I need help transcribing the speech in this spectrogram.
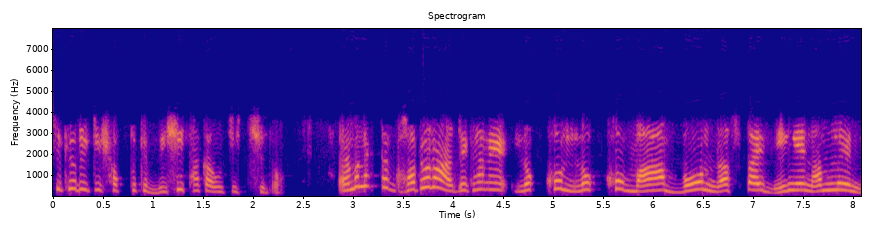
সিকিউরিটি সব থেকে বেশি থাকা উচিত ছিল। এমন একটা ঘটনা যেখানে লক্ষ লক্ষ মা, বোন রাস্তায় ভেঙে নামলেন,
